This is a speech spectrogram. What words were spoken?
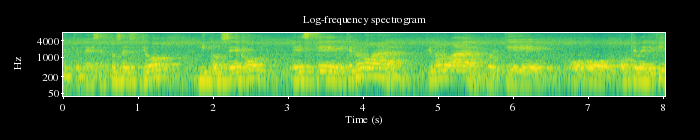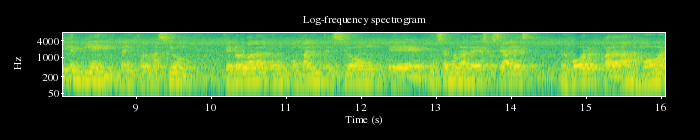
¿me entendés? Entonces yo, mi consejo es que, que no lo hagan, que no lo hagan porque, o, o- o que verifiquen bien la información, que no lo hagan con, con mala intención, eh, usemos las redes sociales mejor para dar amor,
